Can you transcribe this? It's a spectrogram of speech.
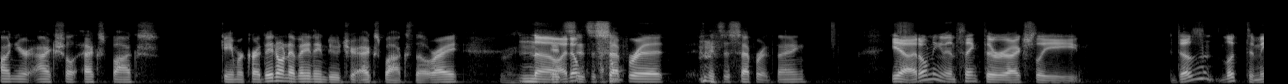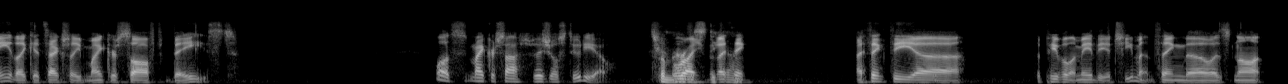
on your actual Xbox gamer card? They don't have anything to do with your Xbox, though, right? right. No, it's, I don't. It's a I don't- separate. it's a separate thing. Yeah, I don't even think they're actually It doesn't look to me like it's actually Microsoft based. Well, it's Microsoft's Visual Studio. It's from Right, but I think I think the uh, the people that made the achievement thing though is not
